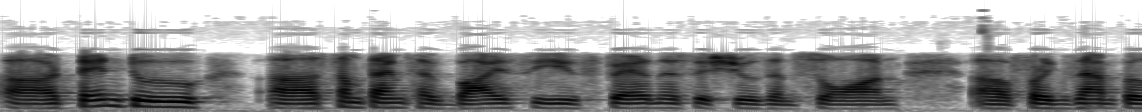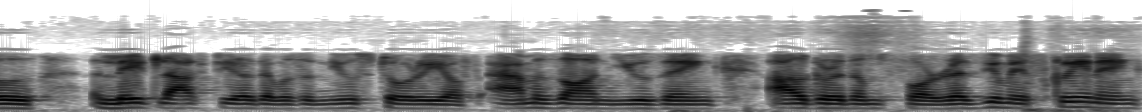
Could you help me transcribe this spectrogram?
uh, tend to uh, sometimes have biases, fairness issues, and so on. Uh, for example, late last year there was a news story of Amazon using algorithms for resume screening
